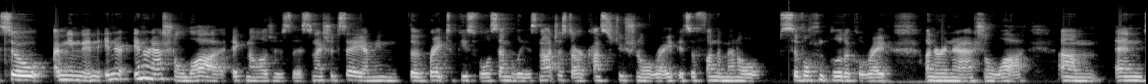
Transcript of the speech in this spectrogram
so, I mean, inter- international law acknowledges this. And I should say, I mean, the right to peaceful assembly is not just our constitutional right, it's a fundamental civil and political right under international law. Um, and,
